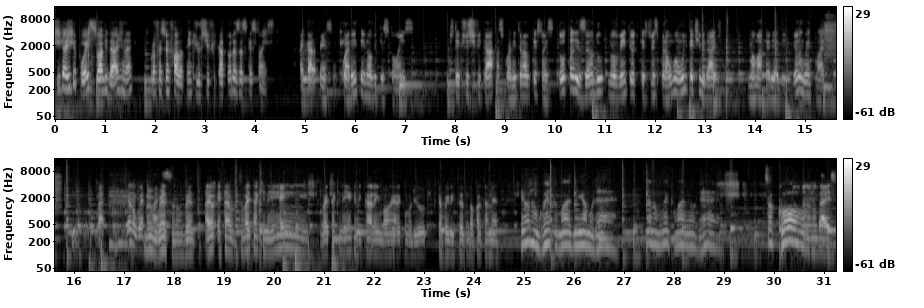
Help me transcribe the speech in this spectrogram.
E daí depois, suavidade, né? O professor fala, tem que justificar todas as questões. Aí, cara, pensa, 49 questões, a gente tem que justificar as 49 questões, totalizando 98 questões para uma única atividade, uma matéria dele. Eu não aguento mais. Vai, eu não aguento Não mais. aguento, não aguento. Aí eu- tá- tu vai estar que nem. Tu vai estar que nem aquele cara em Balneário Camboriú que ficava gritando no apartamento. Eu não aguento mais minha mulher. Eu não aguento mais minha mulher. Socorro! Mano, não dá isso.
